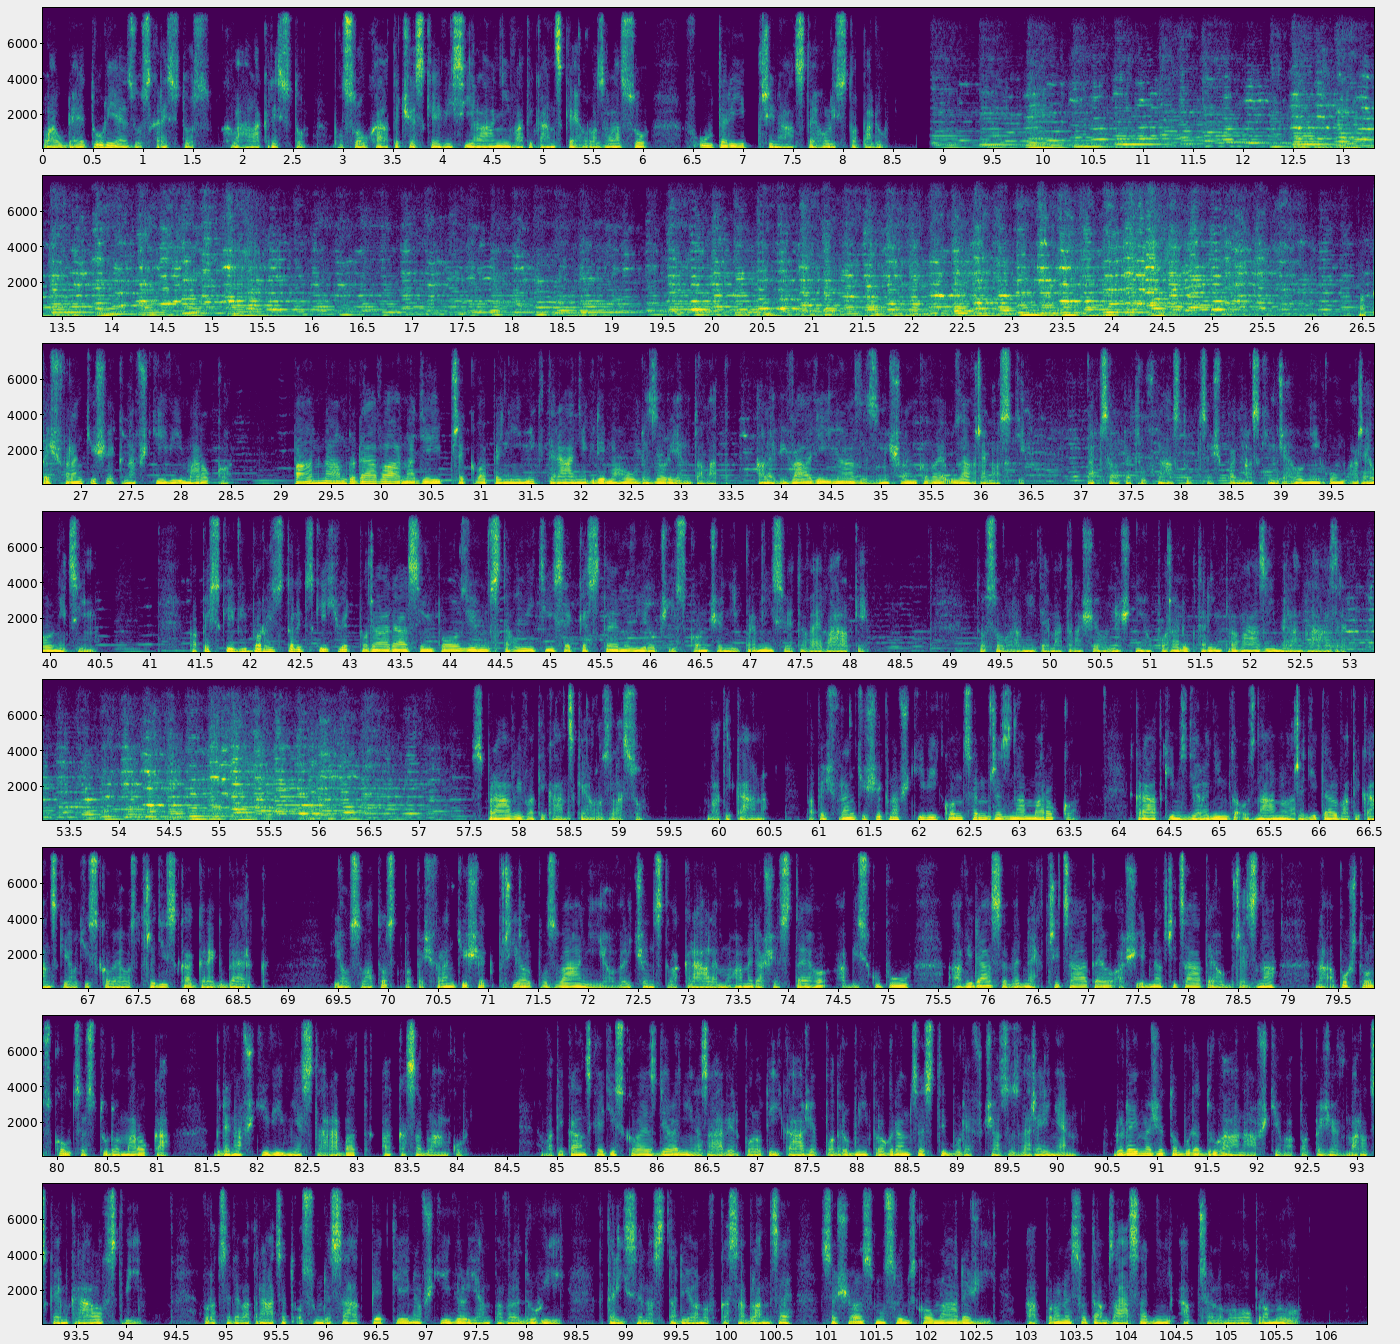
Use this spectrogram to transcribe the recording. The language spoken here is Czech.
Laudetur Jezus Christus, chvála Kristu. Posloucháte české vysílání Vatikánského rozhlasu v úterý 13. listopadu. Papež František navštíví Maroko. Pán nám dodává naději překvapeními, která někdy mohou dezorientovat, ale vyvádějí nás z myšlenkové uzavřenosti, napsal Petrův nástupce španělským řeholníkům a řeholnicím. Papežský výbor historických věd pořádá sympózium vztahující se ke stému výročí skončení první světové války. To jsou hlavní témata našeho dnešního pořadu, kterým provází Milan Glázer. Zprávy vatikánského rozhlasu. Vatikán. Papež František navštíví koncem března Maroko. Krátkým sdělením to oznámil ředitel vatikánského tiskového střediska Greg Berg. Jeho svatost papež František přijal pozvání jeho veličenstva krále Mohameda VI. a biskupů a vydá se ve dnech 30. až 31. března na apoštolskou cestu do Maroka, kde navštíví města Rabat a Casablanku. Vatikánské tiskové sdělení na závěr podotýká, že podrobný program cesty bude včas zveřejněn. Dodejme, že to bude druhá návštěva papeže v Marockém království. V roce 1985 jej navštívil Jan Pavel II., který se na stadionu v Casablance sešel s muslimskou mládeží a pronesl tam zásadní a přelomovou promluvu.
